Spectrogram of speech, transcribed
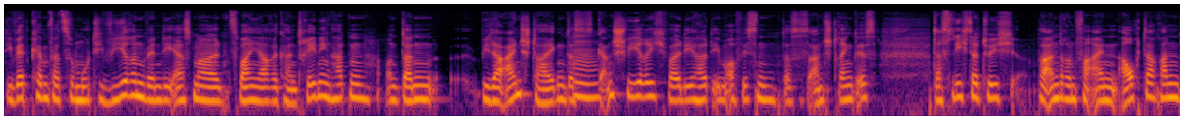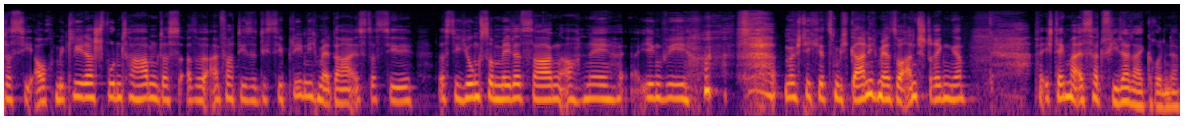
die Wettkämpfer zu motivieren, wenn die erstmal zwei Jahre kein Training hatten und dann wieder einsteigen. Das mhm. ist ganz schwierig, weil die halt eben auch wissen, dass es anstrengend ist. Das liegt natürlich bei anderen Vereinen auch daran, dass sie auch Mitgliederschwund haben, dass also einfach diese Disziplin nicht mehr da ist, dass die, dass die Jungs und Mädels sagen, ach nee, irgendwie möchte ich jetzt mich gar nicht mehr so anstrengen. Ich denke mal, es hat vielerlei Gründe.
